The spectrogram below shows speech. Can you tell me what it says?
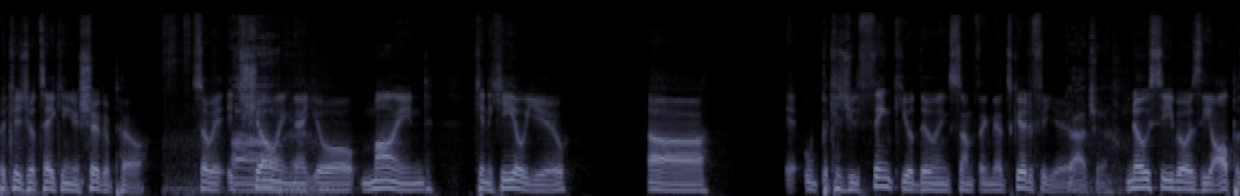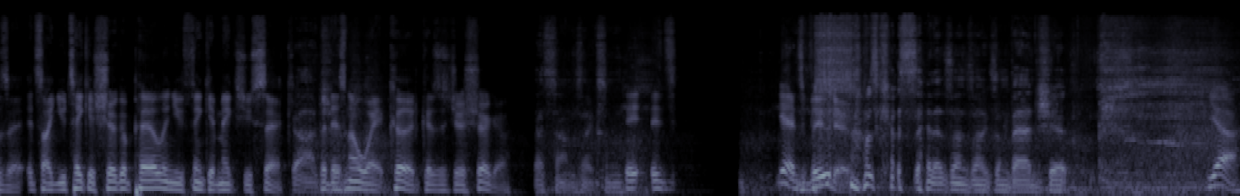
because you're taking a sugar pill. So it, it's Oh, showing okay. that your mind can heal you uh, it- because you think you're doing something that's good for you. Gotcha. Nocebo is the opposite. It's like you take a sugar pill and you think it makes you sick, Gotcha. but there's no way it could because it's just sugar. That sounds like some. It, it's yeah, it's voodoo. I was gonna say that sounds like some bad shit. Yeah,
